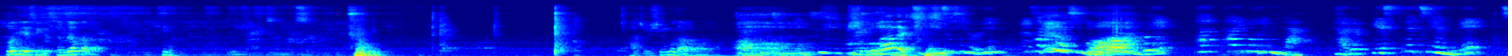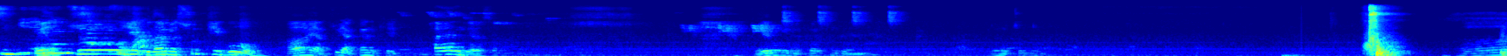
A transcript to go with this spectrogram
버디 했으니까 선잡아라. 아, 좀 신고 나가라. 아, 피곤하네, 진짜. 346m의 파5홀입니다. 가볍게 스트레칭한 후에 준비되면 왼쪽이 시작하세요. 그 다음에 숲이고, 아, 양쪽 약간 이렇게 하얀 데라서. 외로움이 될것 같은데. 너무 좁네. 아,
